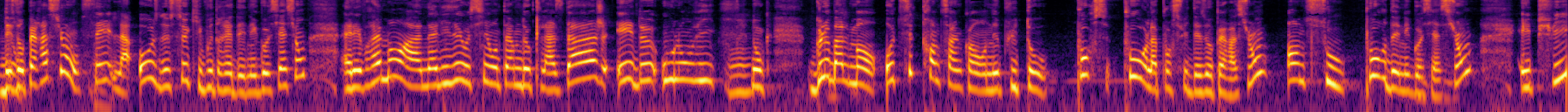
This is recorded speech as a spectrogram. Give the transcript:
des opérations, c'est la hausse de ceux qui voudraient des négociations. Elle est vraiment à analyser aussi en termes de classe d'âge et de où l'on vit. Donc, globalement, au-dessus de 35 ans, on est plutôt pour, pour, la poursuite des opérations, en dessous pour des négociations, et puis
